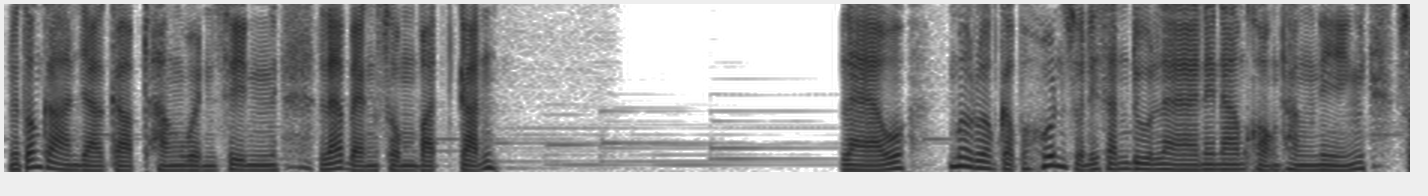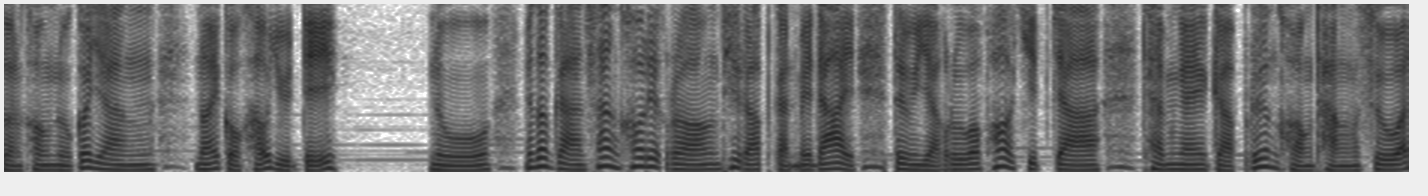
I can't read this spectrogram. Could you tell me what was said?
หนูต้องการหย่ากับทางเวนซิน และแบ่งสมบัติกัน แล้วเมื่อรวมกับหุ้นส่วนที่ฉันดูแลในนามของทางหนิง ส่วนของหนูก็ยังน้อยกว่าเขาอยู่ดี หนูไม่ต้องการสร้างข้อเรียกร้องที่รับกันไม่ได้ แต่หนูอยากรู้ว่าพ่อคิดจะทำไงกับเรื่องของทางสวน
